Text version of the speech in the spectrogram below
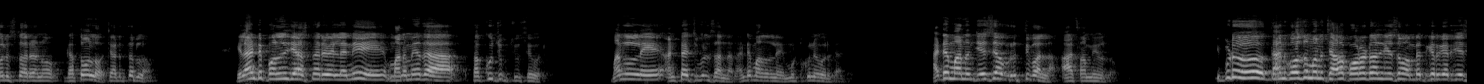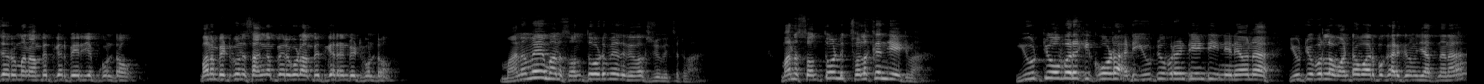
ఒలుస్తారనో గతంలో చరిత్రలో. ఇలాంటి పనులు చేస్తున్నారు వీళ్ళని మన మీద తక్కువ చూపు చూసేవారు. మనల్ని అన్టచబుల్స్ అన్నారు. అంటే మనల్ని ముట్టుకునేవారు కాదు. అంటే మనం చేసే ఆ వృత్తి వల్ల ఆ సమయంలో. ఇప్పుడు దానికోసం మనం చాలా పోరాటాలు చేసాం. అంబేద్కర్ గారు చేశారు. మన అంబేద్కర్ పేరు చెప్పుకుంటాం. మనం పెట్టుకున్న సంఘం పేరు కూడా అంబేద్కర్ అని పెట్టుకుంటాం. మనమే మన సొంతోడి మీద వివక్ష చూపించటమా? మన సొంతోడిని చులకం చేయటమా? యూట్యూబర్కి కూడా అంటే యూట్యూబర్ అంటే ఏంటి? నేనేమైనా యూట్యూబర్లో వంట వార్పు కార్యక్రమం చేస్తున్నానా?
